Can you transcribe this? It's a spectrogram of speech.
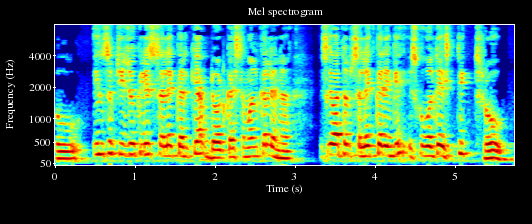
तो इन सब चीज़ों के लिए सेलेक्ट करके आप डॉट का इस्तेमाल कर लेना। इसके बाद हम सेलेक्ट करेंगे, इसको बोलते हैं स्टिक थ्रो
